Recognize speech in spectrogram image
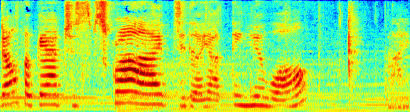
Don't forget to subscribe，记得要订阅我哦。Bye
